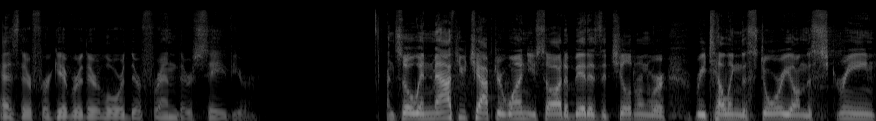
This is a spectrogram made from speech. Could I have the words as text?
as their forgiver, their Lord, their friend, their Savior. And so in Matthew chapter 1, you saw it a bit as the children were retelling the story on the screen.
